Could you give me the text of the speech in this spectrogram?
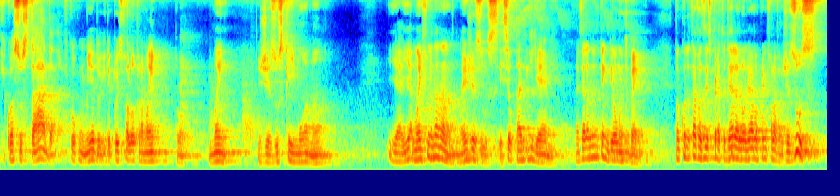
ficou assustada, ficou com medo e depois falou para a mãe, falou, mãe, Jesus queimou a mão. E aí a mãe falou, não, não, não é Jesus, esse é o Padre Guilherme. Mas ela não entendeu muito bem. Então quando eu estava às vezes perto dela, ela olhava para mim e falava, Jesus,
